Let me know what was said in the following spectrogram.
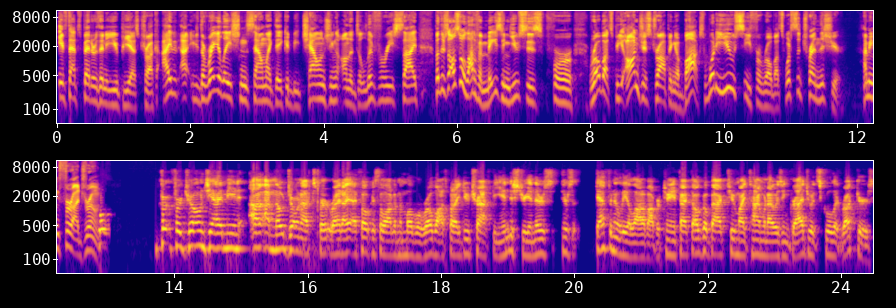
if that's better than a UPS truck. I, I, the regulations sound like they could be challenging on the delivery side, but there's also a lot of amazing uses for robots beyond just dropping a box. What do you see for robots? What's the trend this year? I mean, for a drone. Well, for, for drones, yeah, I mean, I, am no drone expert, right? I, I, focus a lot on the mobile robots, but I do track the industry, and there's there's definitely a lot of opportunity. In fact, I'll go back to my time when I was in graduate school at Rutgers,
